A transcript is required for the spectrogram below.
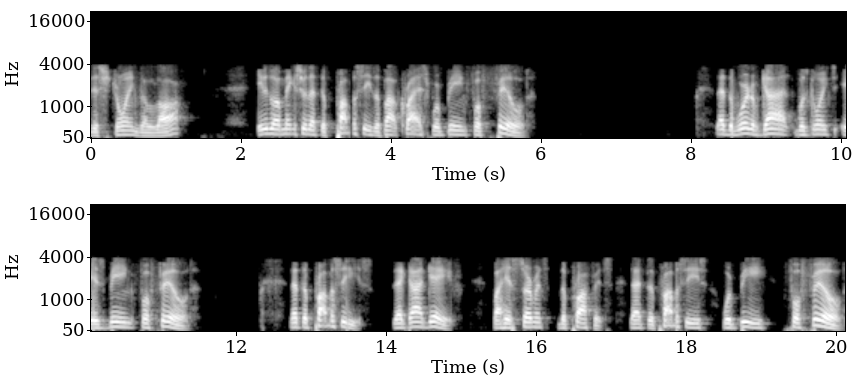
destroying the law. It was about making sure that the prophecies about Christ were being fulfilled. That the word of God was going to is being fulfilled. That the prophecies that God gave by his servants, the prophets, that the prophecies would be fulfilled.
